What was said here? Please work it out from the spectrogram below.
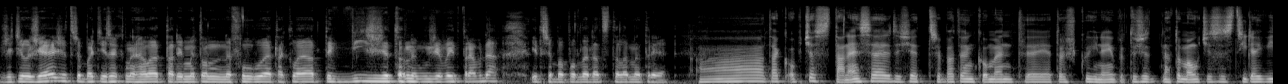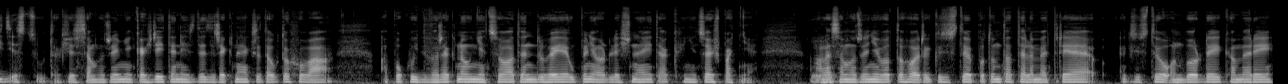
že ti lže, že třeba ti řekne, hele, tady mi to nefunguje takhle a ty víš, že to nemůže být pravda, i třeba podle dat z telemetrie. A, tak občas stane se, že třeba ten koment je trošku jiný, protože na tom autě se střídají víc jezdců, takže samozřejmě každý ten jezdec řekne, jak se to auto chová a pokud dva řeknou něco a ten druhý je úplně odlišný, tak něco je špatně. Mm. Ale samozřejmě od toho existuje potom ta telemetrie, existují onboardy, kamery,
